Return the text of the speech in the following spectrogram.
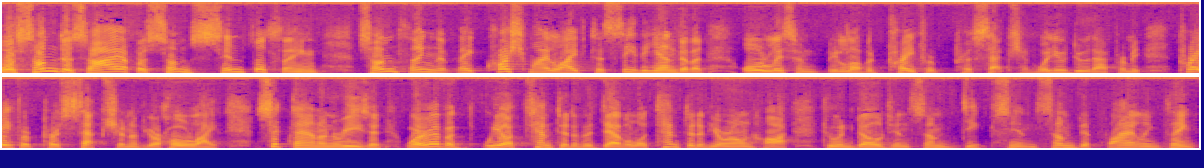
or some desire for some sinful thing, something that may crush my life to see the end of it. Oh, listen, beloved, pray for perception. Will you do that for me? Pray for perception of your whole life. Sit down and reason. Wherever we are tempted of the devil or tempted of your own heart to indulge in some deep sin, some defiling thing,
